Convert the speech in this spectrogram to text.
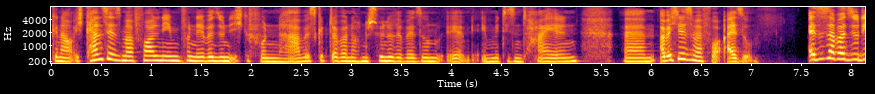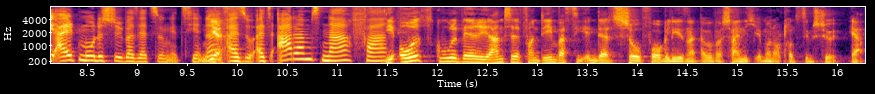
genau, ich kann es jetzt mal vollnehmen von der Version, die ich gefunden habe. Es gibt aber noch eine schönere Version äh, mit diesen Teilen. Ähm, aber ich lese es mal vor. Also, es ist aber so die altmodische Übersetzung jetzt hier, ne? Yes. Also als Adams Nachfahren. Die Oldschool-Variante von dem, was sie in der Show vorgelesen hat, aber wahrscheinlich immer noch trotzdem schön, ja.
